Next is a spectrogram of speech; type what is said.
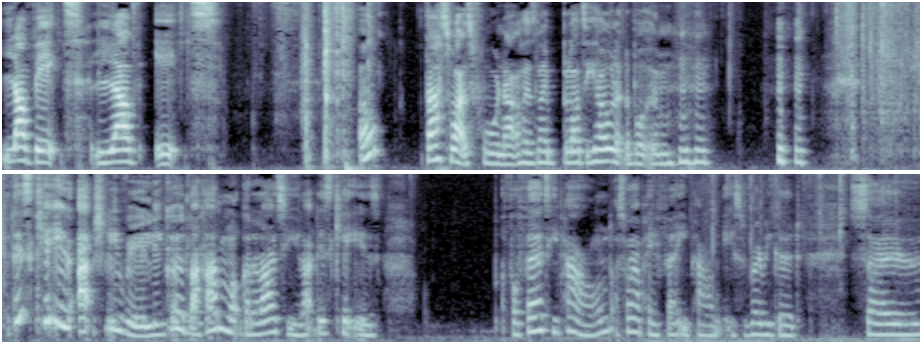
Love it. Love it. Oh, that's why it's falling out. There's no bloody hole at the bottom. this kit is actually really good. Like, I'm not going to lie to you. Like, this kit is, for £30, I swear I paid £30. It's very good. So,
